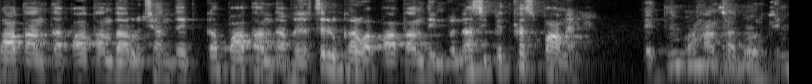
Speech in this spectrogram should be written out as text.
պատանդա, պատանդարության դեպք կա, պատանդա վերցել ու կարող է պատանդին վնասի, պետքա սպանել այդ հանցագործին։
